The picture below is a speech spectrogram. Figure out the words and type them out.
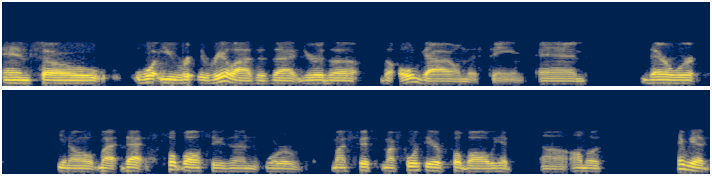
And so what you re- realize is that you're the the old guy on this team, and there were, you know, my that football season were my fifth my fourth year of football. We had uh, almost I think we had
